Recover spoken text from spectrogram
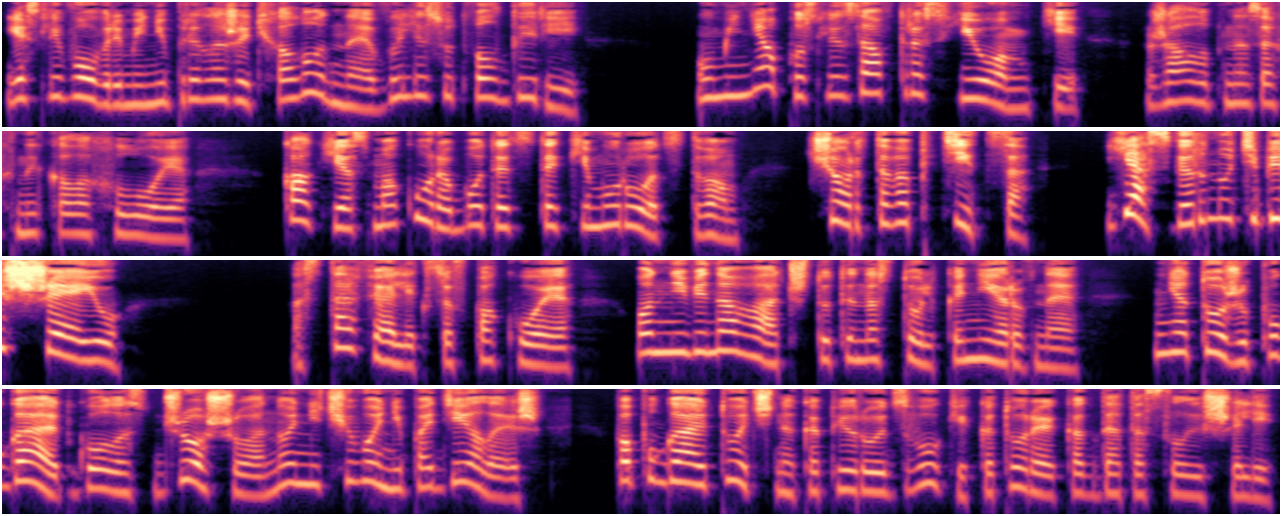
Если вовремя не приложить холодное, вылезут волдыри. У меня послезавтра съемки!» — жалобно захныкала Хлоя. «Как я смогу работать с таким уродством? Чертова птица! Я сверну тебе шею!» «Оставь Алекса в покое!» Он не виноват, что ты настолько нервная. Меня тоже пугает голос Джошуа, но ничего не поделаешь. Попугаи точно копируют звуки, которые когда-то слышали.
